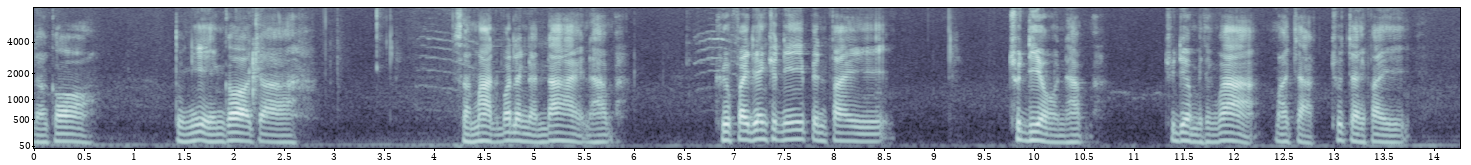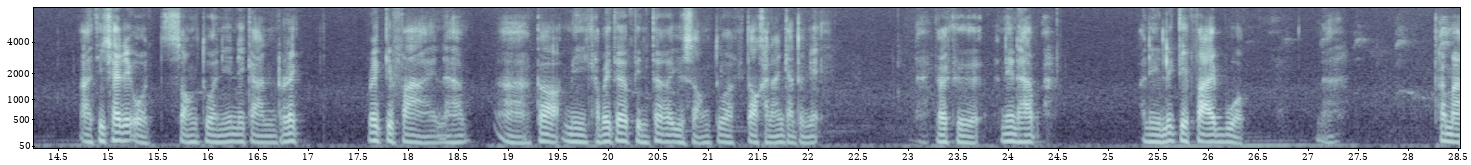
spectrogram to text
แล้วก็ตรงนี้เองก็จะสามารถวัดแรงดันได้นะครับ คือไฟเลี้ยงชุดนี้เป็นไฟชุดเดียวนะครับ ชุดเดียวหมายถึงว่ามาจากชุดใจไฟที่ใช้ไดโอด 2 ตัวนี้ในการ rect rectify นะครับก็มี capacitor filter อยู่ 2 ตัวต่อขนานกันตรงนี้นะก็คือนี่นะครับ อันนี้ rectify บวกนะเข้ามา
